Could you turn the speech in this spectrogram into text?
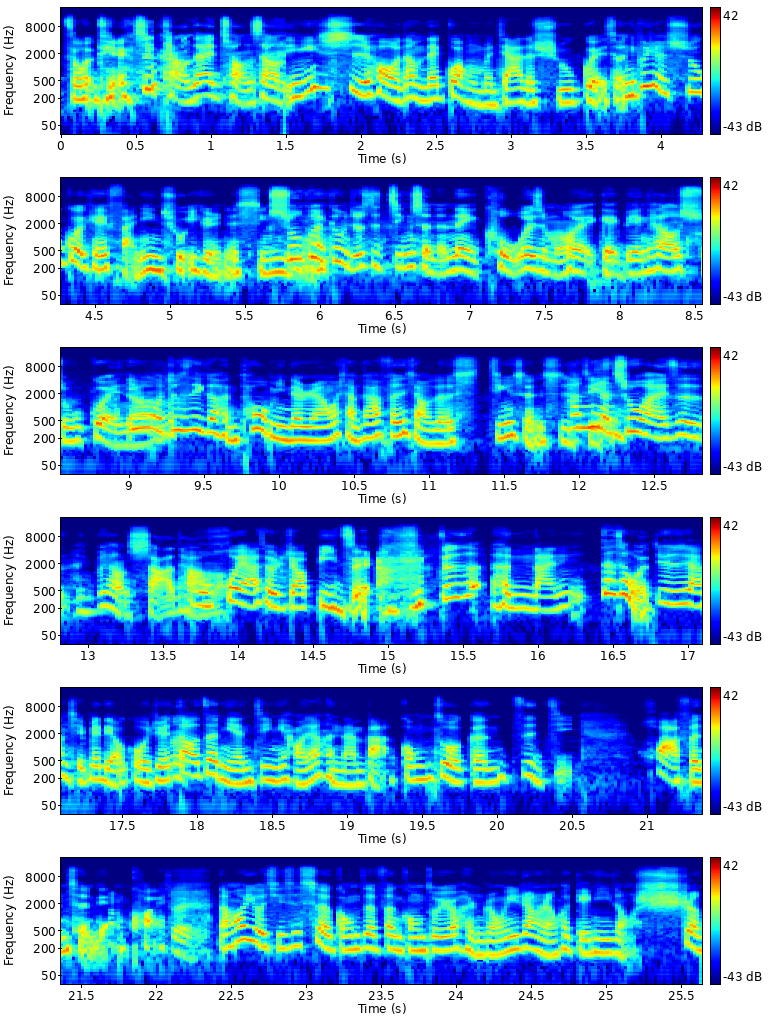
昨天，是躺在床上，已经事后。那我们在逛我们家的书柜的时候，你不觉得书柜可以反映出一个人的心理？书柜根本就是精神的内裤，为什么会给别人看到书柜呢？因为我就是一个很透明的人，我想跟他分享我的精神世界。他念出来是你不想杀他？我会啊，所以我就要闭嘴啊，就是很难。但是我就是像前面聊过，我觉得到这年纪，你好像很难把工作跟自己。划分成两块，对，然后尤其是社工这份工作，又很容易让人会给你一种圣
